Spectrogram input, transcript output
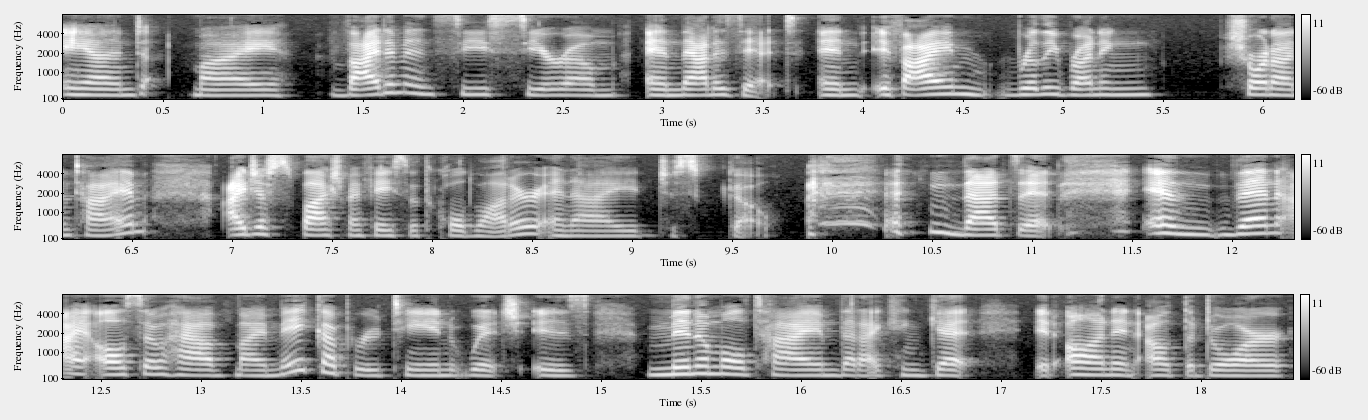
And my vitamin C serum, and that is it. And if I'm really running short on time, I just splash my face with cold water and I just go. That's it. And then I also have my makeup routine, which is minimal time that I can get it on and out the door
